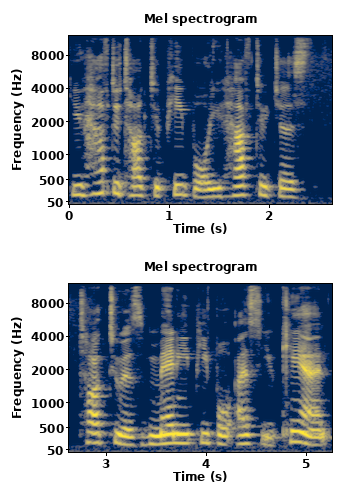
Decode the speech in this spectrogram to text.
You have to talk to people. You have to just talk to as many people as you can.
